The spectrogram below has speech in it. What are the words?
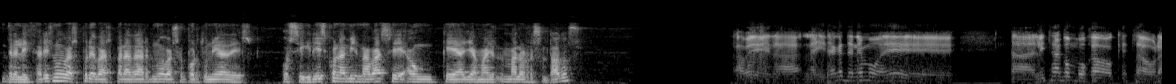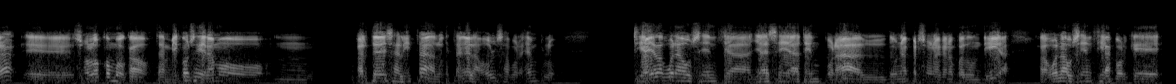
¿Realizaréis nuevas pruebas para dar nuevas oportunidades o seguiréis con la misma base aunque haya mal, malos resultados? A ver, la, idea que tenemos es la lista de convocados que está ahora eh, son los convocados. También consideramos mmm, parte de esa lista a los que están en la bolsa, por ejemplo. Si hay alguna ausencia, ya sea temporal, de una persona que no puede un día, alguna ausencia porque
